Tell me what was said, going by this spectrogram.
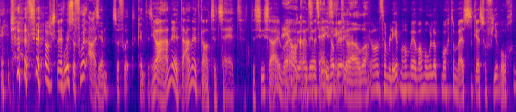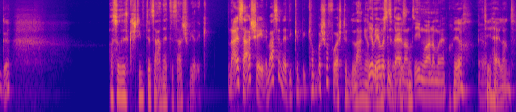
Wo ist sofort Asien? Sofort, könnte es Ja, auch nicht, auch nicht ganze Zeit. Das ist auch, ich war, Ja, ganze ich, Zeit ich ist hab eh ja- klar, aber- In unserem Leben haben wir ja, wenn wir Urlaub gemacht haben, meistens gleich so vier Wochen, gell? Also das stimmt jetzt auch nicht, das ist auch schwierig. Nein, ist auch schön, ich weiß ja nicht, ich kann, ich kann mir schon vorstellen, lange habe ja ewig was in. Thailand, irgendwann einmal. Ja, Ja. die Heiland.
